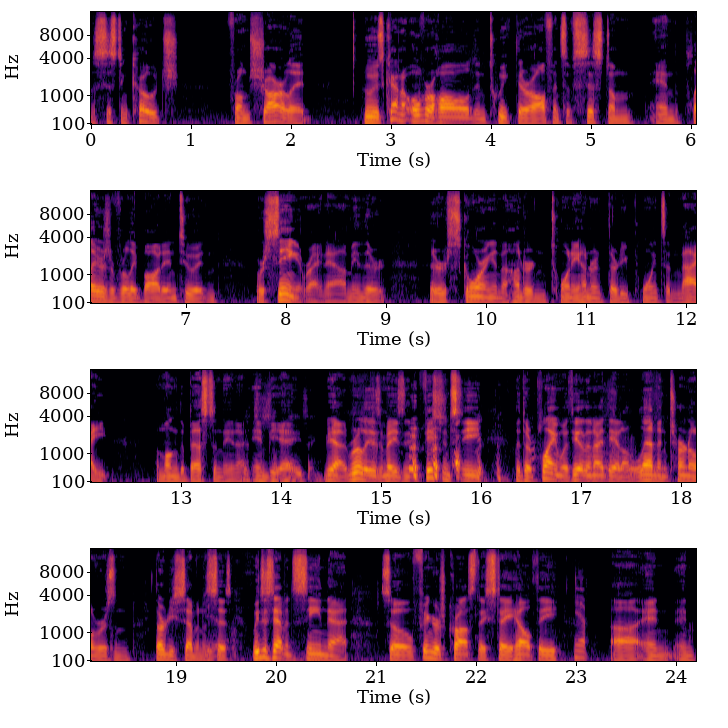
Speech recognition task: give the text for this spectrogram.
assistant coach from Charlotte, who has kind of overhauled and tweaked their offensive system, and the players have really bought into it, and we're seeing it right now. I mean, they're they're scoring in the 120, 130 points a night, among the best in the Which is NBA. amazing. Yeah, it really is amazing. The efficiency that they're playing with. The other night they had 11 turnovers and 37 assists. We just haven't seen that. So fingers crossed they stay healthy. Yep. Uh, and and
